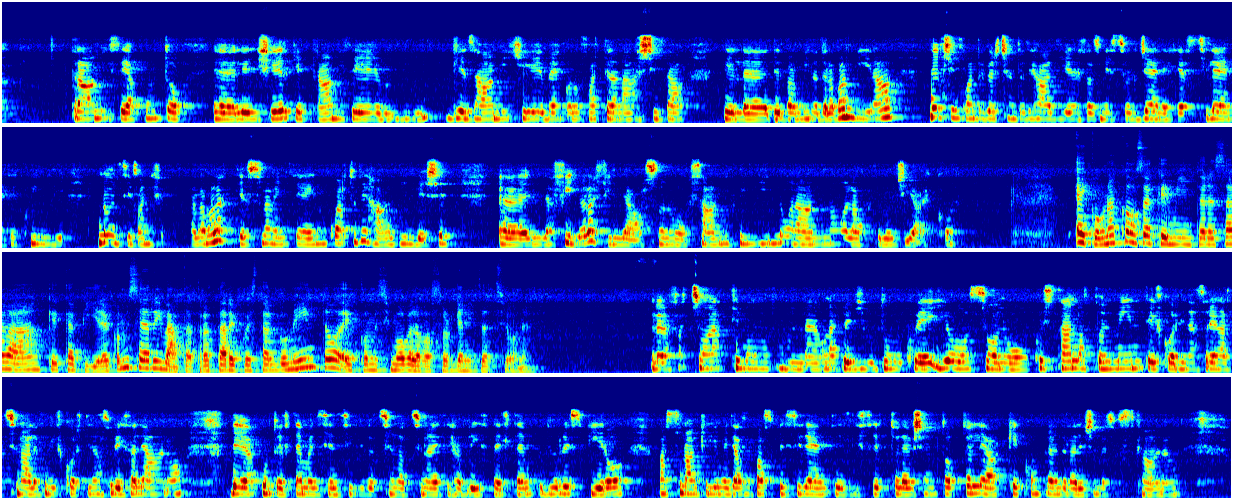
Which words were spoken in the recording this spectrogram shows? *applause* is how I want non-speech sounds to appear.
tramite appunto eh, le ricerche, tramite gli esami che vengono fatti alla nascita del, del bambino o della bambina. Nel 50% dei casi viene trasmesso il gene che è silente e quindi non si manifesta la malattia, solamente in un quarto dei casi invece eh, il figlio e la figlia sono sani, quindi non hanno la patologia. Ecco. Ecco, una cosa che mi interessava anche capire, come sei arrivata a trattare questo argomento e come si muove la vostra organizzazione? Allora faccio un attimo un, una preview. Dunque, io sono quest'anno attualmente il coordinatore nazionale, quindi il coordinatore italiano, del appunto il tema di sensibilizzazione nazionale etica brista e il tempo di un respiro, ma sono anche l'immediato past presidente del distretto Leo 108 LA che comprende la regione toscana.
